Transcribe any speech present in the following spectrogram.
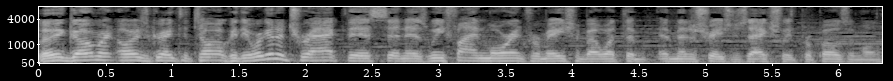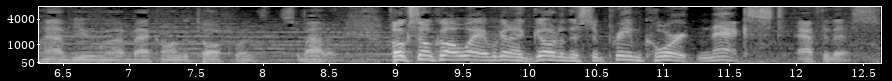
Louie Gohmert, always great to talk with you. We're going to track this, and as we find more information about what the administration is actually proposing, we'll have you uh, back on to talk with us about it. Folks, don't go away. We're going to go to the Supreme Court next after this.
